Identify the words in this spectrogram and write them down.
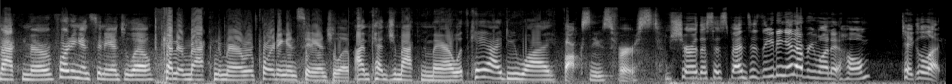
McNamara reporting in San Angelo. Kendra McNamara reporting in San Angelo. I'm Kendra McNamara with KIDY Fox News First. I'm sure the suspense is eating at everyone at home. Take a look.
